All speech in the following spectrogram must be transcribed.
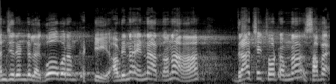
அஞ்சு ரெண்டுல கோபுரம் கட்டி. அப்படின்னா என்ன அர்த்தம்னா திராட்சை தோட்டம்னா சபை.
